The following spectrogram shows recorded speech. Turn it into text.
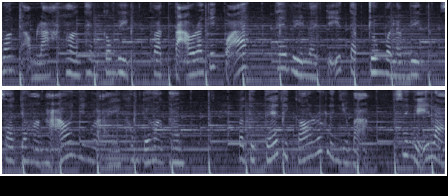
Quan trọng là hoàn thành công việc và tạo ra kết quả. Thay vì là chỉ tập trung vào làm việc sao cho hoàn hảo nhưng lại không thể hoàn thành và thực tế thì có rất là nhiều bạn suy nghĩ là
